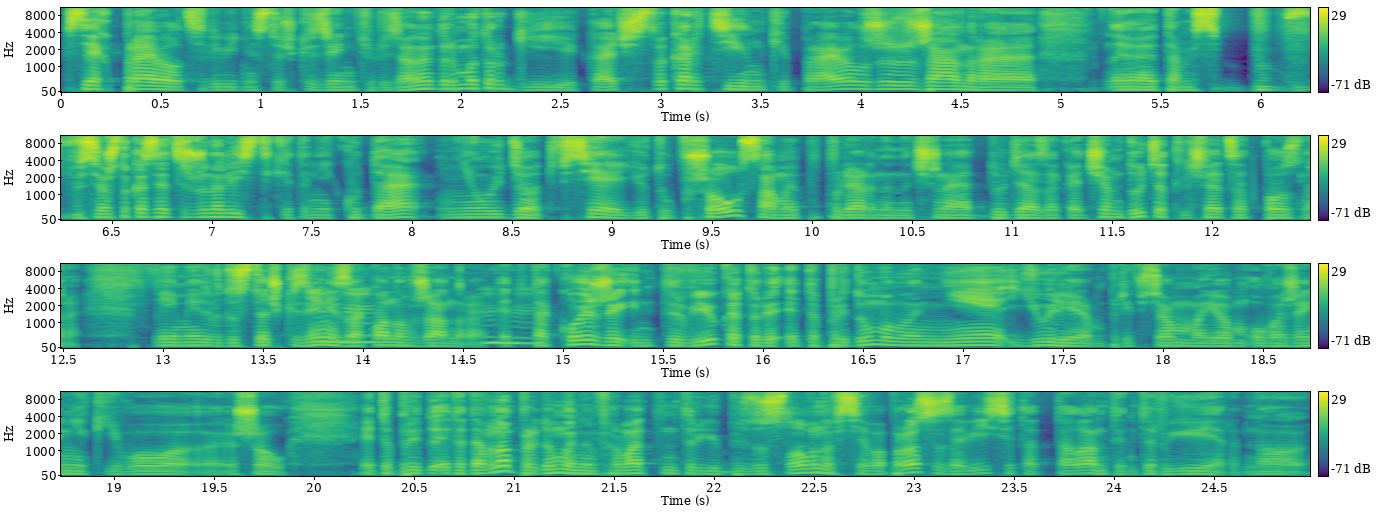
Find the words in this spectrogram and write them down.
всех правил телевидения, с точки зрения телевизионной драматургии, качества картинки, правил жанра, э, там все, что касается журналистики, это никуда не уйдет. Все YouTube-шоу, самые популярные, начиная от Дудя, зак- чем Дудь отличается от Познера. Я имею в виду с точки зрения Мгм. законов жанра. Мгм. Это такое же интервью, которое это придумано не Юрием, при всем моем уважении к его э, шоу. Это, прид- это давно придуманный формат интервью. Безусловно, все вопросы зависят от таланта интервьюера, но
